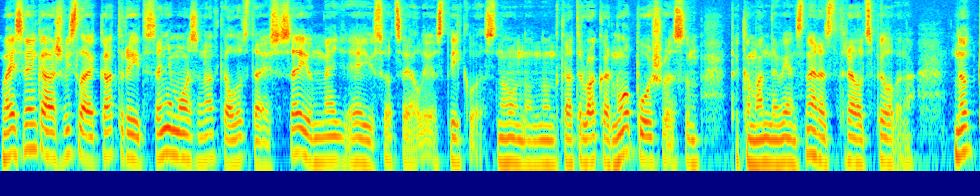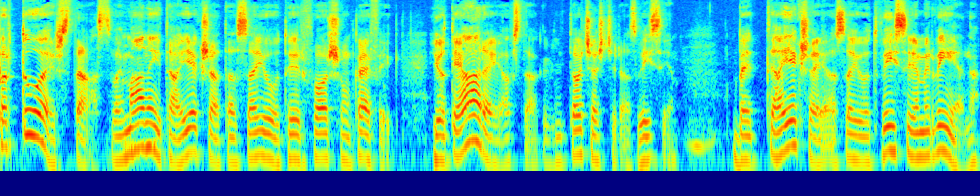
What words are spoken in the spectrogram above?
Vai es vienkārši visu laiku katru rītu saņemos un atkal uztaisu seju un mēģinu sociālajos tīklos. Nu, un, un, un katru vakaru nopūšos, un tā kā man neviens neredz, trauc pilvenā. Nu, par to ir stāsts. Vai manī tā iekšā tā sajūta ir forša un kaifīga? Jo tie ārēji apstākļi, viņi taču atšķirās visiem. Bet tā iekšējā sajūta visiem ir viena.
